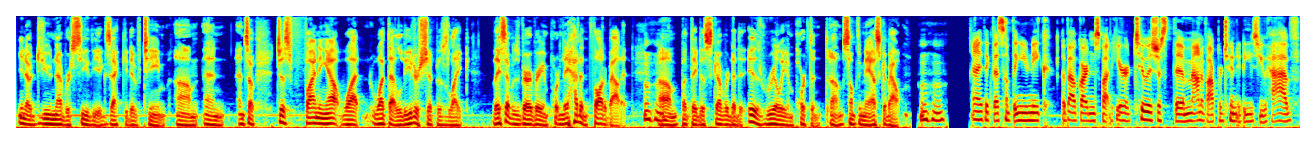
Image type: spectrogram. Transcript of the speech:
you know, do you never see the executive team? Um, and and so just finding out what what that leadership is like they said was very, very important. They hadn't thought about it, mm-hmm. um, but they discovered that it is really important, um, something to ask about. Mm-hmm. And I think that's something unique about Garden Spot here, too, is just the amount of opportunities you have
